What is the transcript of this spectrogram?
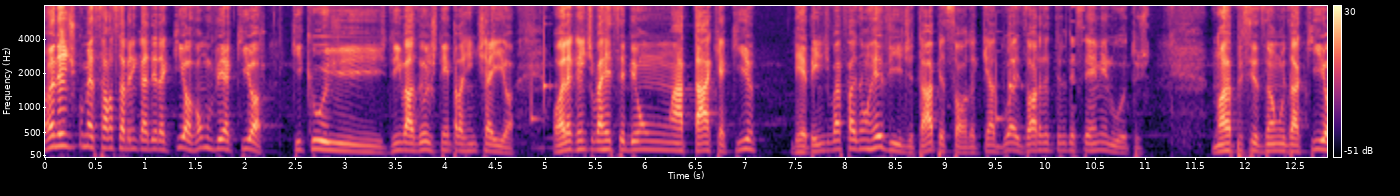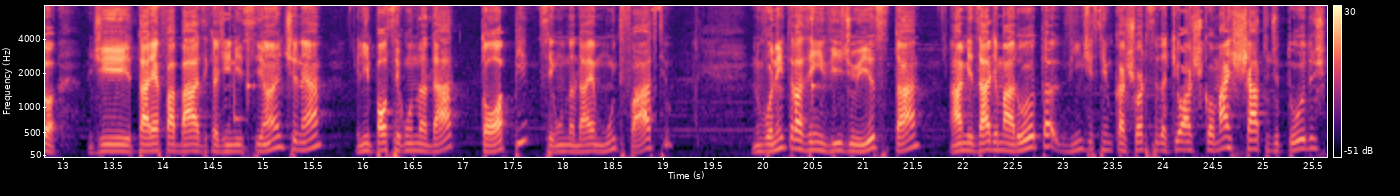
Antes de começar nossa brincadeira aqui, ó, vamos ver aqui, ó, o que, que os invasores têm pra gente aí, ó. Olha que a gente vai receber um ataque aqui, de repente a gente vai fazer um revide, tá, pessoal? Daqui a 2 horas e 36 minutos. Nós precisamos aqui, ó, de tarefa básica de iniciante, né? Limpar o segundo andar, top. Segundo andar é muito fácil. Não vou nem trazer em vídeo isso, tá? Amizade marota, 25 caixotes. Esse daqui eu acho que é o mais chato de todos.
